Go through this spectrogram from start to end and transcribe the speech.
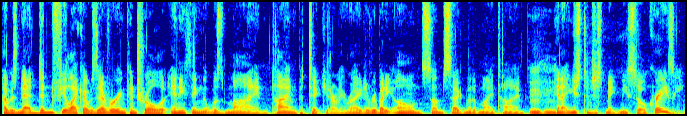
I was ne- didn't feel like I was ever in control of anything that was mine, time particularly. Right? Everybody owned some segment of my time, Mhm. and it used to just make me so crazy.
